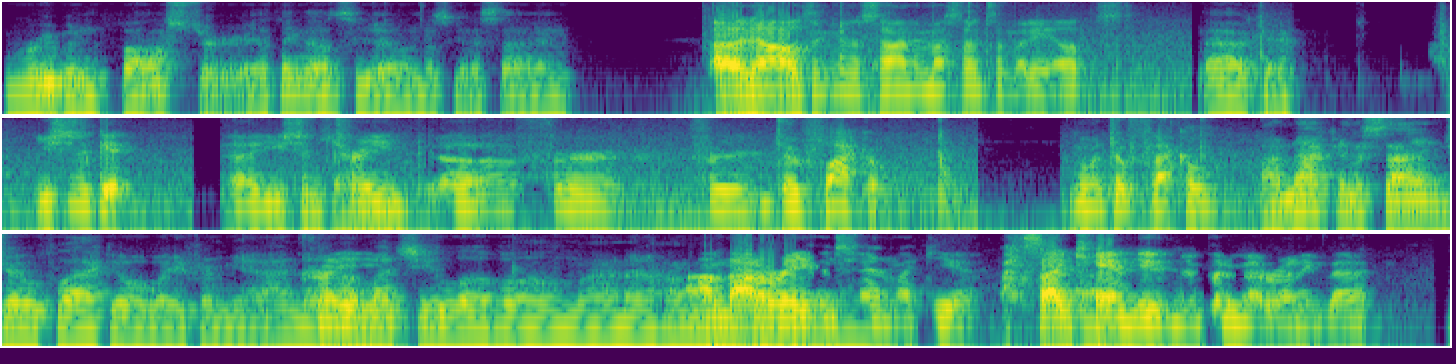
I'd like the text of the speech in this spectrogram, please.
Reuben Foster. I think that's who Ellen was gonna sign. Oh no, I wasn't gonna sign him. I signed somebody else. Oh, okay. You should get. Uh, you should trade uh, for for Joe Flacco. You want Joe Flacco? I'm not gonna sign Joe Flacco away from you. I know how much you love him. I know how. I'm not a Ravens fan like you. I signed Cam Newton and put him at running back.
